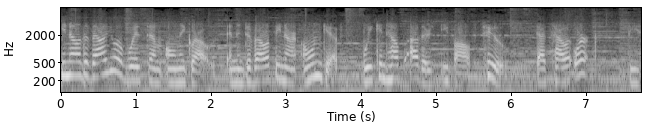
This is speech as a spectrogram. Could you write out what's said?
You know, the value of wisdom only grows, and in developing our own gifts, we can help others evolve too. That's how it works. These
